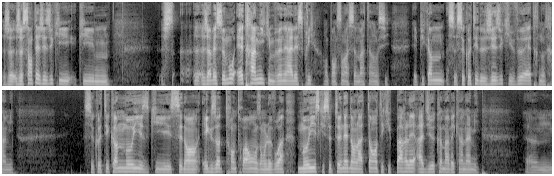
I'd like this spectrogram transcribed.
je, sentais Jésus qui, qui j'avais ce mot être ami qui me venait à l'esprit en pensant à ce matin aussi. Et puis comme ce, côté de Jésus qui veut être notre ami. Ce côté comme Moïse, qui c'est dans Exode 33, 11, on le voit, Moïse qui se tenait dans la tente et qui parlait à Dieu comme avec un ami. Euh,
